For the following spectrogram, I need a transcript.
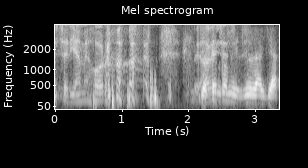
Sería mejor. yo tengo mis dudas ya.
